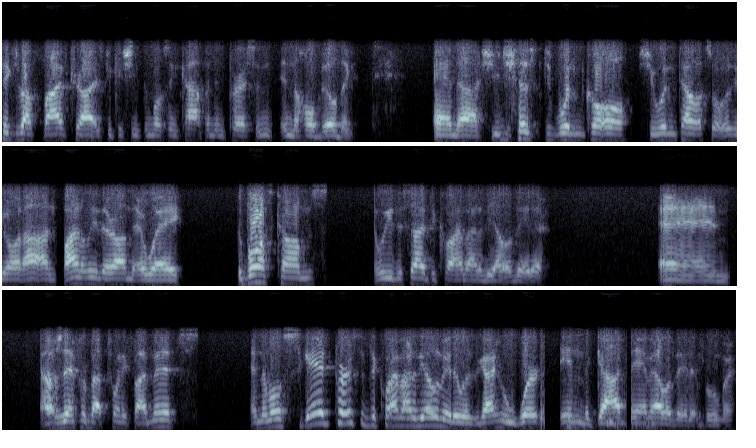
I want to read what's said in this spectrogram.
Takes about five tries because she's the most incompetent person in the whole building. And uh, she just wouldn't call. She wouldn't tell us what was going on. Finally, they're on their way. The boss comes, and we decide to climb out of the elevator. And I was there for about 25 minutes. And the most scared person to climb out of the elevator was the guy who worked in the goddamn elevator, Boomer.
